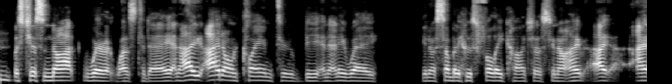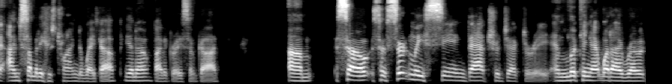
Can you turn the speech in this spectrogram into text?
mm. was just not where it was today. And I, I don't claim to be in any way, you know, somebody who's fully conscious. You know, I, I, I I'm somebody who's trying to wake up. You know, by the grace of God. Um, so so certainly seeing that trajectory and looking at what i wrote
